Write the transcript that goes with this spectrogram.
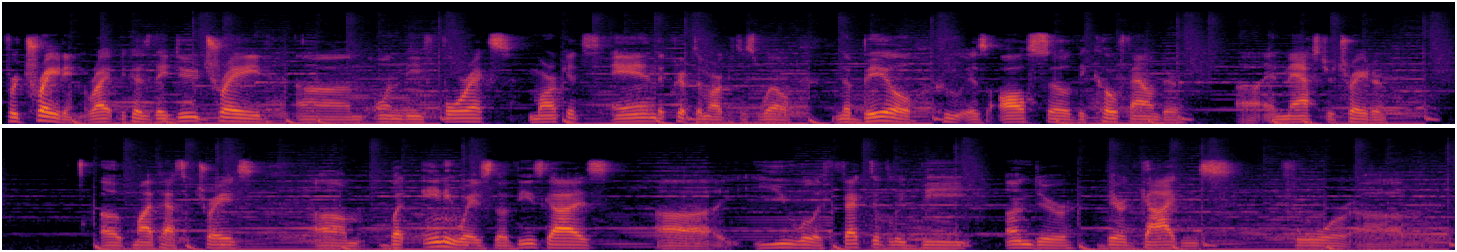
for trading, right? Because they do trade um, on the forex markets and the crypto markets as well. Nabil, who is also the co-founder uh, and master trader of My Passive Trades. Um, but anyways, though, these guys uh, you will effectively be under their guidance for um,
